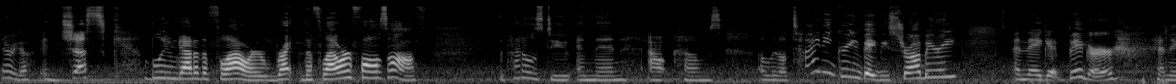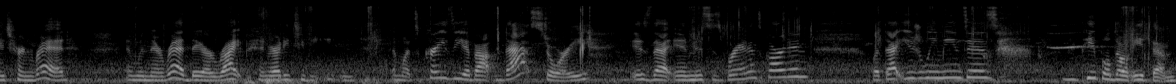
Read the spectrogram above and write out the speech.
There we go. It just bloomed out of the flower. Right, the flower falls off, the petals do, and then out comes a little tiny green baby strawberry, and they get bigger and they turn red. And when they're red, they are ripe and ready to be eaten. And what's crazy about that story is that in Mrs. Brannan's garden, what that usually means is people don't eat them,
